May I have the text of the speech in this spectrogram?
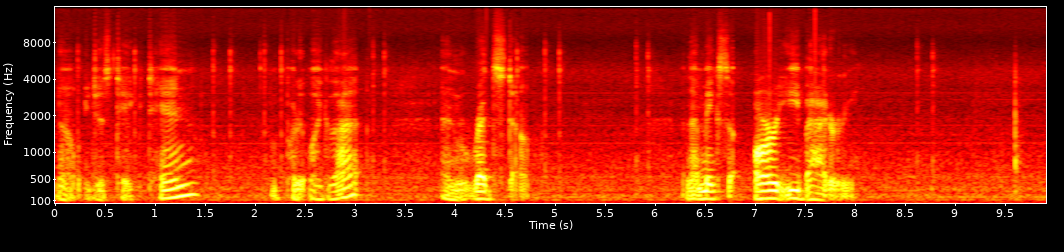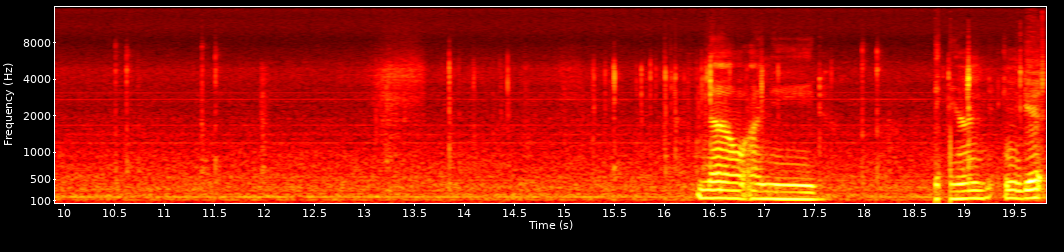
Now we just take 10 and put it like that, and redstone. And that makes a RE battery. Now I need iron ingot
